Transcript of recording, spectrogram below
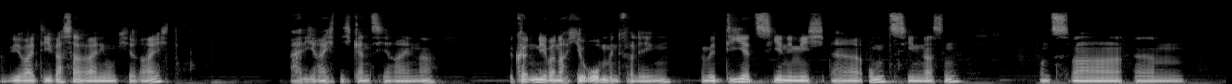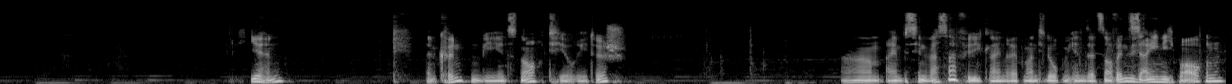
wie weit die Wasserreinigung hier reicht. Ah, die reicht nicht ganz hier rein, ne? Wir könnten die aber nach hier oben hin verlegen. Wenn wir die jetzt hier nämlich äh, umziehen lassen, und zwar ähm, hierhin. Dann könnten wir jetzt noch theoretisch ähm, ein bisschen Wasser für die kleinen Reppenantilopen hinsetzen. Auch wenn sie es eigentlich nicht brauchen.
